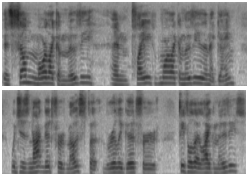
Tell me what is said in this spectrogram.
is filmed more like a movie and played more like a movie than a game, which is not good for most, but really good for people that like movies.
